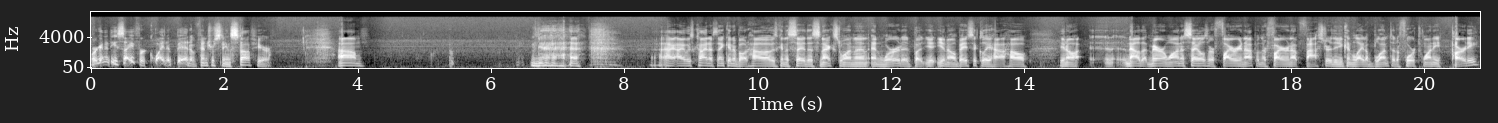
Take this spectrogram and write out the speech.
we're going to decipher quite a bit of interesting stuff here. Um, I, I, was kind of thinking about how I was going to say this next one and, and word it, but you, you know, basically how, how, you know, now that marijuana sales are firing up and they're firing up faster than you can light a blunt at a 420 party,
